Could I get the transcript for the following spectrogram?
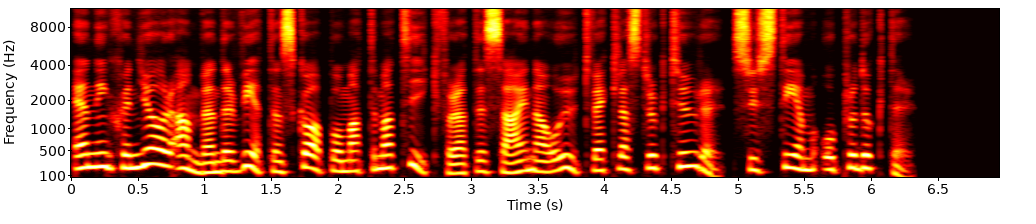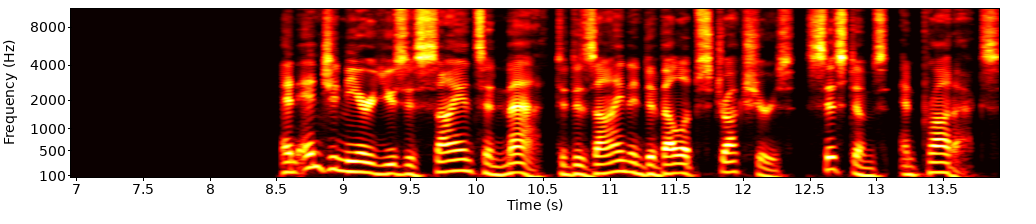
En ingenjör använder vetenskap och matematik för att designa och utveckla strukturer, system och produkter. An engineer uses science and math to design and develop structures, systems, and products.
